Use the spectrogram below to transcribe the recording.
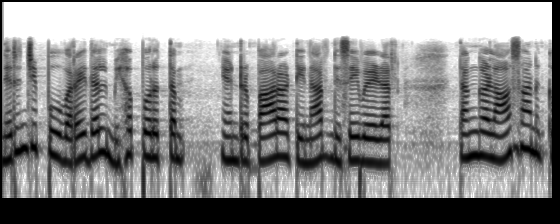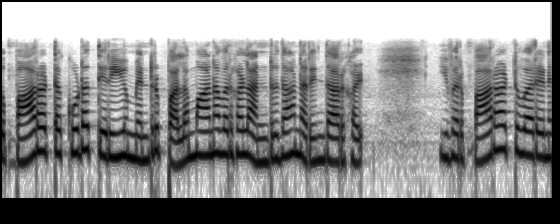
நெருஞ்சிப்பூ வரைதல் மிக பொருத்தம் என்று பாராட்டினார் திசைவேழர் தங்கள் ஆசானுக்கு பாராட்டக்கூட தெரியும் என்று பல மாணவர்கள் அன்றுதான் அறிந்தார்கள். இவர் பாராட்டுவார் என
